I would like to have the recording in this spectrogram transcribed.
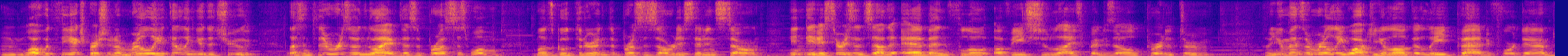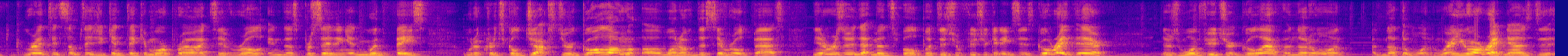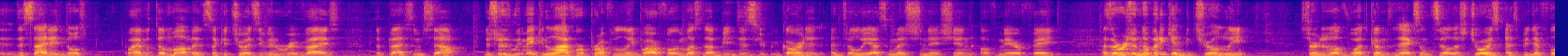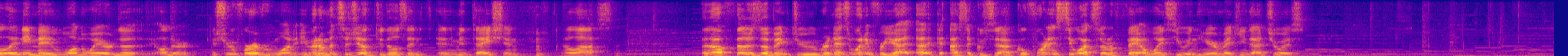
Mm, what with the expression? I'm really telling you the truth. Listen to the reason in life. There's a process one must go through and the process is already set in stone. Indeed, histories themselves, the ebb and flow of each lifespan is all predetermined. Humans are merely walking along the lead path before them. Granted, sometimes you can take a more proactive role in this proceeding and when faced with a critical juxture, go along uh, one of the several paths. The result that multiple potential future can exist. Go right there. There's one future. Go left, another one. Another one. Where you are right now is de decided those pivotal moments. Second choice even revise the past himself. The choices we make in life are profoundly powerful and must not be disregarded until he has a machination of mere fate. As a result, nobody can be truly certain of what comes next until a choice has been definitely made one way or the other. It's true for everyone, even I'm subject to those in imitation. Alas. Enough philosophing too. Rina's waiting for you at Asakusa. Go for it and see what sort of fate awaits you in here making that choice.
